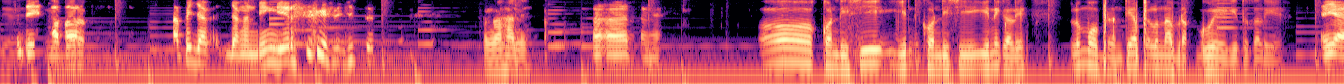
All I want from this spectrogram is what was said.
Berhenti ya? Apa? berak Tapi ja- jangan minggir gitu. Tengahan ya? Heeh, tengah. oh kondisi gini, kondisi ini kali lu mau berhenti apa lu nabrak gue gitu kali ya Iya.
